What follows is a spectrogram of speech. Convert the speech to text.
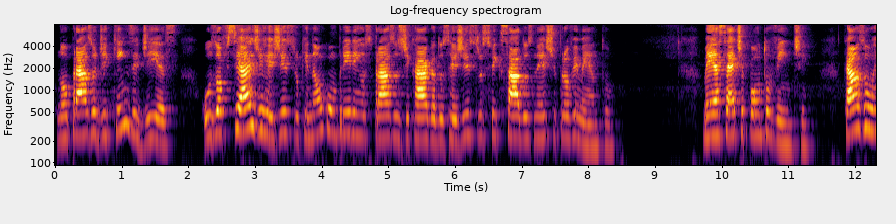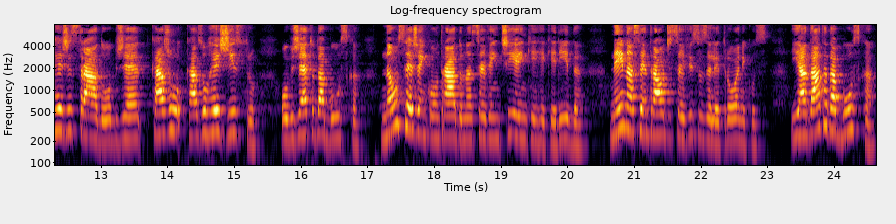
no prazo de 15 dias, os oficiais de registro que não cumprirem os prazos de carga dos registros fixados neste provimento. 67.20. Caso o registrado, objeto, caso, caso o registro, objeto da busca, não seja encontrado na serventia em que requerida, nem na central de serviços eletrônicos, e a data da busca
